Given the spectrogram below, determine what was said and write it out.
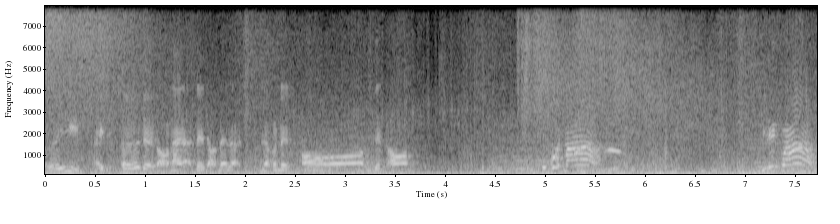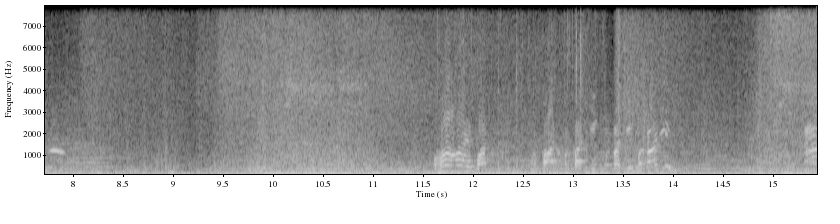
เฮ้ยไอเออเดินออกได้แล้วเดินออกได้แล้วแล้วก็เดินอ้อมเดินอ้อม ทุกคนมาเรียกมาโอ้ยบอลมังกรมังกรยิงมังกรยิงมังกรยิงอ้า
